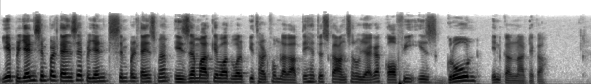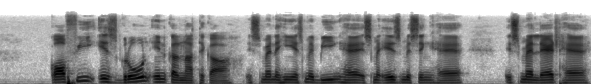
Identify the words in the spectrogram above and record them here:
ये प्रेजेंट सिंपल टेंस है। प्रेजेंट सिंपल टेंस में हम इज़ एम आर के बाद वर्ब की थर्ड फॉर्म लगाते हैं तो इसका आंसर हो जाएगा coffee is grown in Karnataka coffee is grown in Karnataka इसमें नहीं है, इसमें बींग है, इसमें इज़ मिसिंग है, इसमें लेट है।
